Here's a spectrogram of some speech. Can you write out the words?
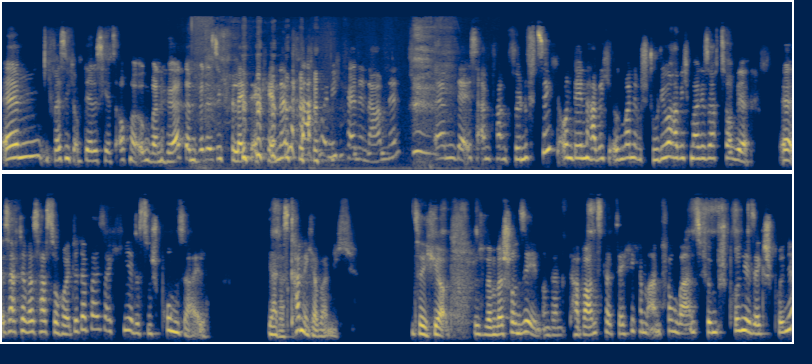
Ähm, ich weiß nicht, ob der das jetzt auch mal irgendwann hört. Dann wird er sich vielleicht erkennen, wenn ich keine Namen nenne. Ähm, der ist Anfang 50 und den habe ich irgendwann im Studio, habe ich mal gesagt, so, wir, äh, sagt er, was hast du heute dabei? Sag ich, hier, das ist ein Sprungseil. Ja, das kann ich aber nicht. Sag ich, ja, pff, das werden wir schon sehen. Und dann waren es tatsächlich am Anfang waren es fünf Sprünge, sechs Sprünge.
